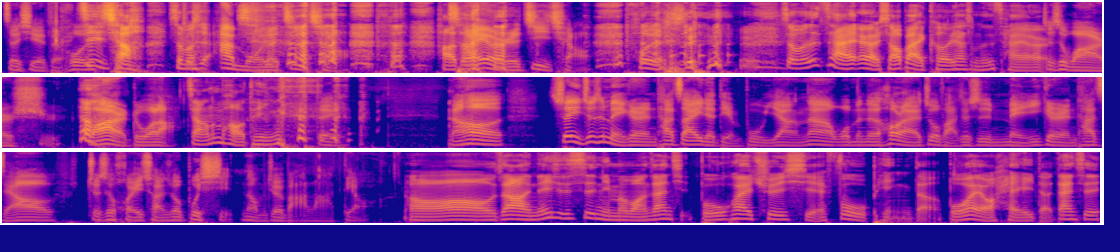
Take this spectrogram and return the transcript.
这些的，或者技巧什么是按摩的技巧、好采耳的技巧，或者是 什么是采耳？小百科一下，什么是采耳就？是挖耳屎、挖耳朵啦，讲那么好听，对。然后，所以就是每个人他在意的点不一样。那我们的后来的做法就是，每一个人他只要就是回传说不行，那我们就会把它拉掉。哦，我知道你的意思是你们网站不会去写负评的，不会有黑的，但是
